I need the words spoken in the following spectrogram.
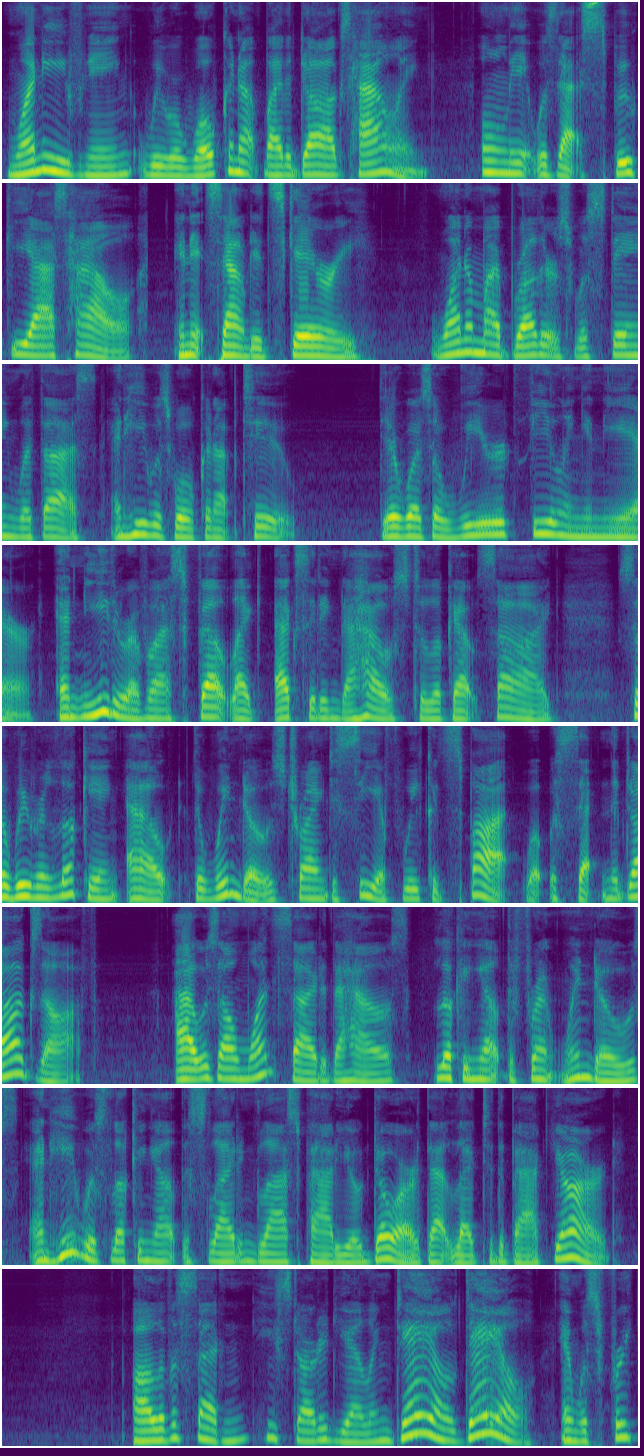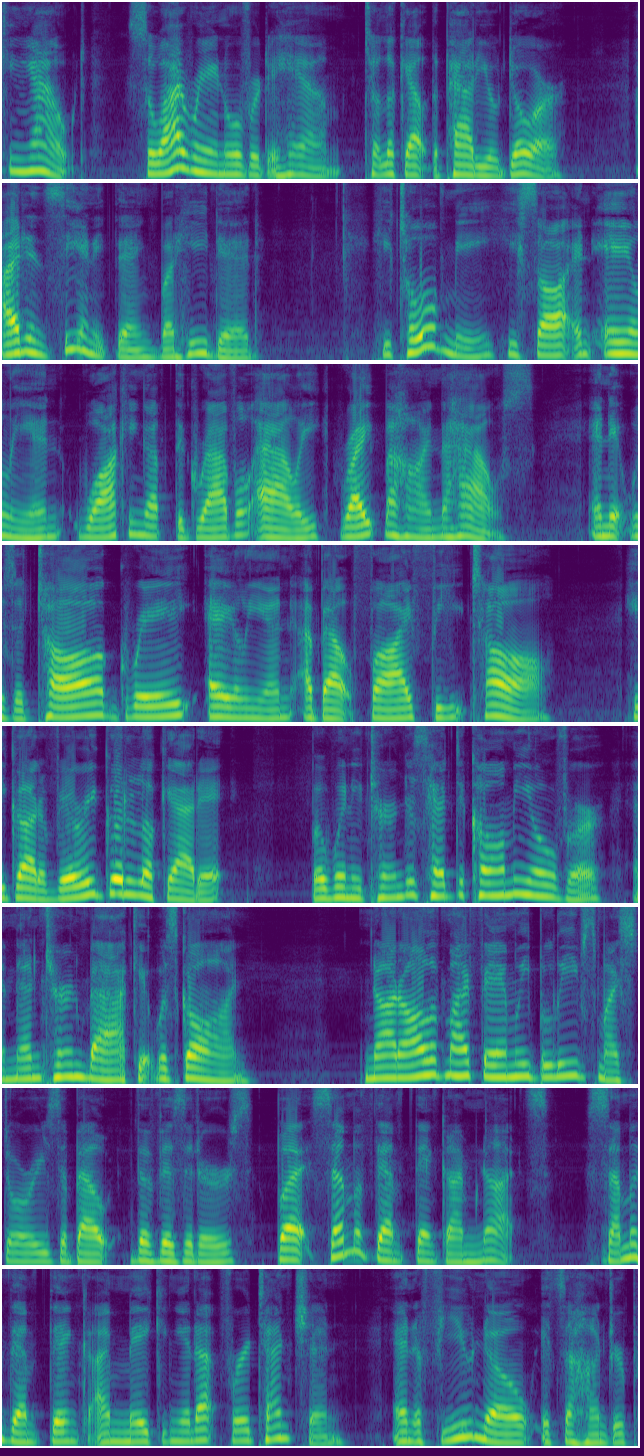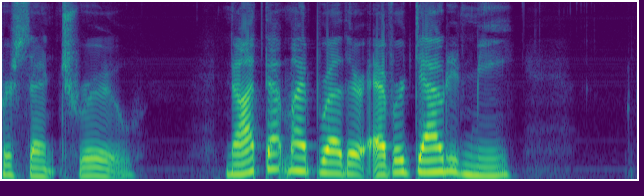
One evening, we were woken up by the dogs howling, only it was that spooky ass howl, and it sounded scary. One of my brothers was staying with us, and he was woken up too. There was a weird feeling in the air, and neither of us felt like exiting the house to look outside so we were looking out the windows trying to see if we could spot what was setting the dogs off. I was on one side of the house looking out the front windows, and he was looking out the sliding glass patio door that led to the backyard. All of a sudden, he started yelling, Dale, Dale, and was freaking out. So I ran over to him to look out the patio door. I didn't see anything, but he did. He told me he saw an alien walking up the gravel alley right behind the house, and it was a tall gray alien about five feet tall. He got a very good look at it, but when he turned his head to call me over and then turned back, it was gone. Not all of my family believes my stories about the visitors, but some of them think I'm nuts. Some of them think I'm making it up for attention and a few know it's a 100% true. Not that my brother ever doubted me,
